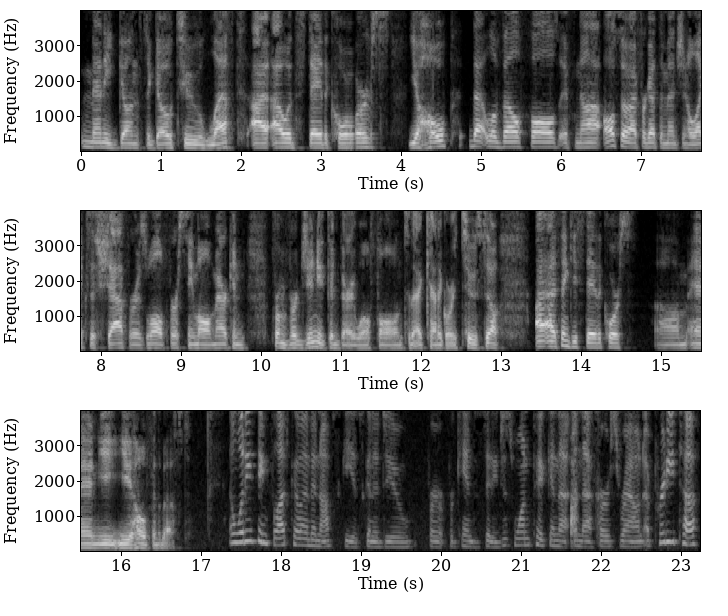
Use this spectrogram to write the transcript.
many guns to go to left i, I would stay the course you hope that Lavelle falls. If not, also I forgot to mention Alexis Shaffer as well, first team All American from Virginia, could very well fall into that category too. So I, I think you stay the course um, and you, you hope for the best. And what do you think Vlatko Andonovski is going to do for, for Kansas City? Just one pick in that in that first round. A pretty tough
